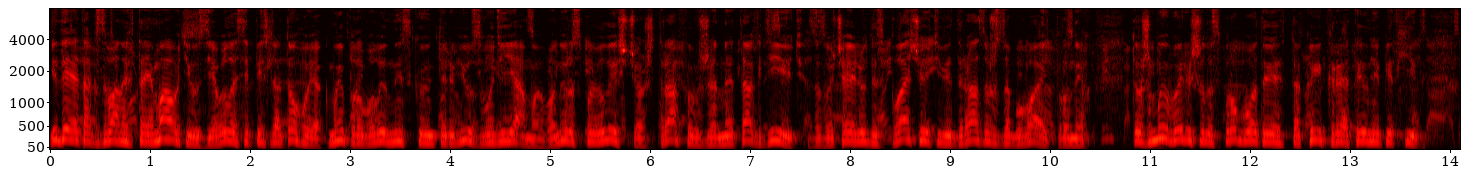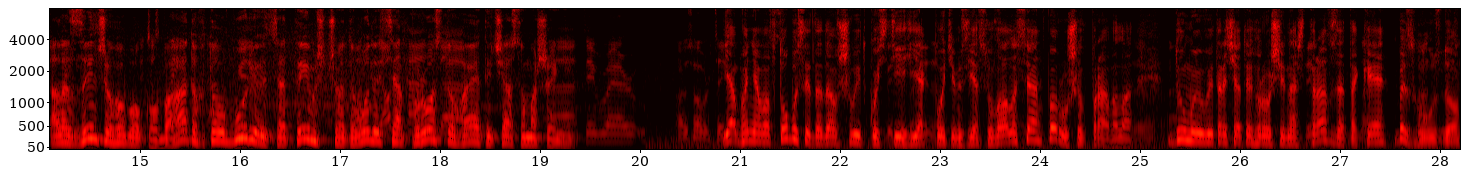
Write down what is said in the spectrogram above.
Ідея так званих тайм-аутів з'явилася після того, як ми провели низку інтерв'ю з водіями. Вони розповіли, що штрафи вже не так діють. Зазвичай люди сплачують і відразу ж забувають про них. Тож ми вирішили спробувати такий креативний підхід. Але з іншого боку, багато хто обурюється тим, що доводиться просто гаяти час у машині. Я обганяв автобуси та дав швидкості. Як потім з'ясувалося, порушив правила. Думаю, витрачати гроші на штраф за таке безглуздо.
